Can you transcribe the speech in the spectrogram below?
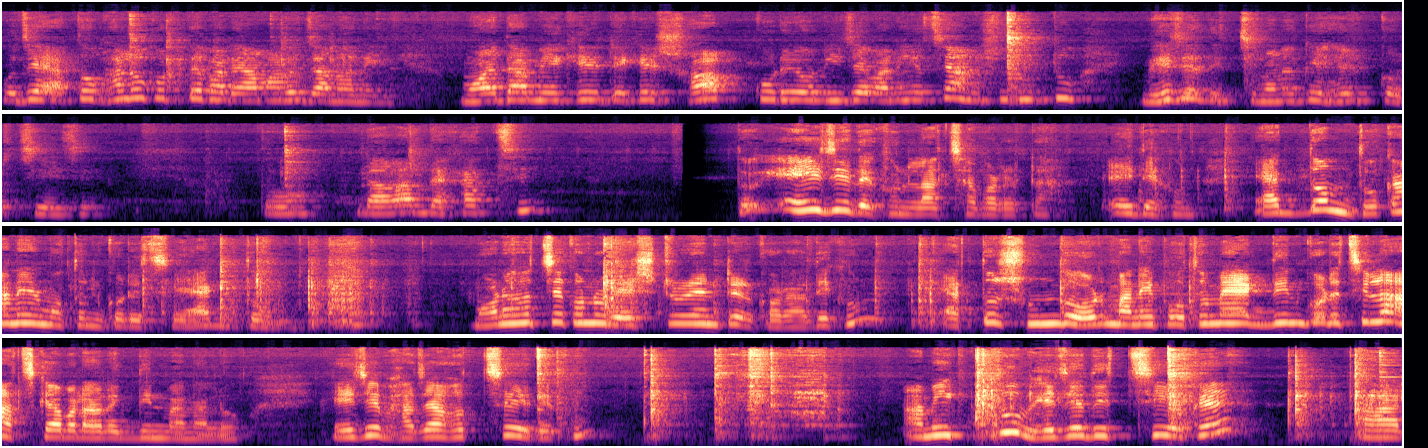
ও যে এত ভালো করতে পারে, আমারও জানা নেই। ময়দা মেখে টেখে সব করে ও নিজে বানিয়েছে। আমি শুধু একটু ভেজে দিচ্ছি মানে ওকে হেল্প করছি এই যে। তো দাঁড়ান, দেখাচ্ছি। তো এই যে দেখুন লাচ্ছা পরোটা এই দেখুন, একদম দোকানের মতন করেছে, একদম। মনে হচ্ছে কোনো রেস্টুরেন্টের করা। দেখুন, এত সুন্দর মানে প্রথমে একদিন করেছিল, আজকে আবার আরেকদিন বানালো। এই যে ভাজা হচ্ছে, এই দেখুন। আমি একটু ভেজে দিচ্ছি ওকে। আর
